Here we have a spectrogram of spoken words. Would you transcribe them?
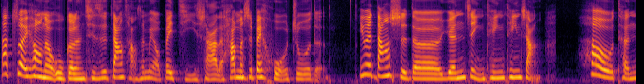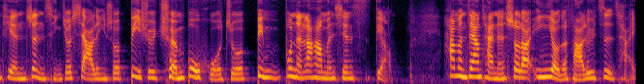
那最后呢，五个人其实当场是没有被击杀的，他们是被活捉的。因为当时的远景厅厅长后藤田正晴就下令说，必须全部活捉，并不能让他们先死掉，他们这样才能受到应有的法律制裁，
